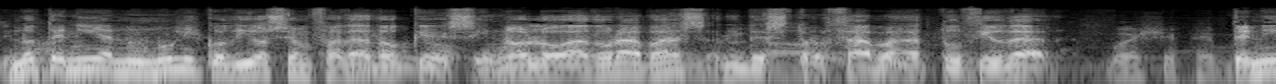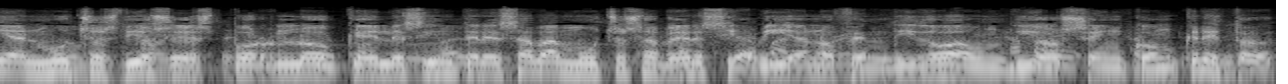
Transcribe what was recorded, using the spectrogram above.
No tenían un único dios enfadado que, si no lo adorabas, destrozaba tu ciudad. Tenían muchos dioses, por lo que les interesaba mucho saber si habían ofendido a un dios en concreto.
